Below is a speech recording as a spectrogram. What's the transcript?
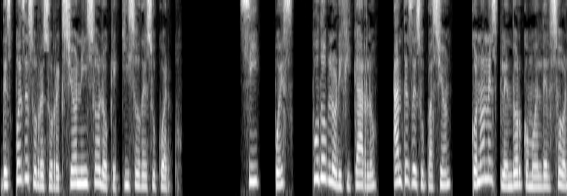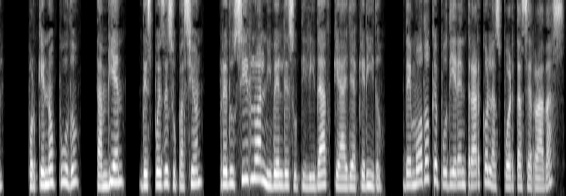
después de su resurrección hizo lo que quiso de su cuerpo. Sí, pues, pudo glorificarlo, antes de su pasión, con un esplendor como el del sol, porque no pudo, también, después de su pasión, reducirlo al nivel de sutilidad que haya querido, de modo que pudiera entrar con las puertas cerradas?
